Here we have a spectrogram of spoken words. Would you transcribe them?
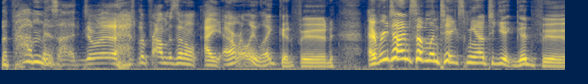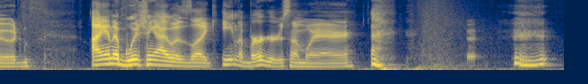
the problem is I the problem is I don't I, I don't really like good food. Every time someone takes me out to get good food, I end up wishing I was like eating a burger somewhere.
